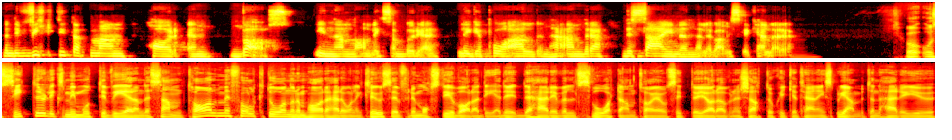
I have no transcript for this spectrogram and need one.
Men det är viktigt att man har en bas innan man liksom börjar lägga på all den här andra designen eller vad vi ska kalla det. Och, och, Sitter du liksom i motiverande samtal med folk då när de har det här all inclusive? För det måste ju vara det. det. Det, här är väl svårt antar jag att sitta och göra över en chatt och skicka träningsprogram, utan det här är ju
